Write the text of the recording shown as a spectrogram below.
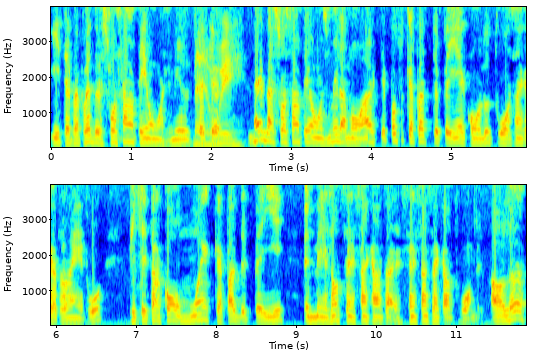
il est à peu près de 71 000. Ben oui. Même à 71 000 à Montréal, tu n'es pas capable de te payer un condo de 383, puis tu es encore moins capable de te payer une maison de 553 000. Alors là,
